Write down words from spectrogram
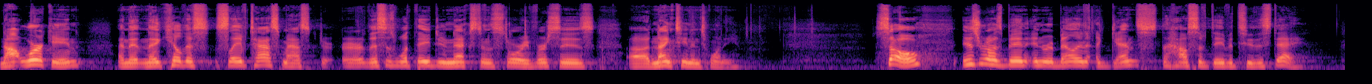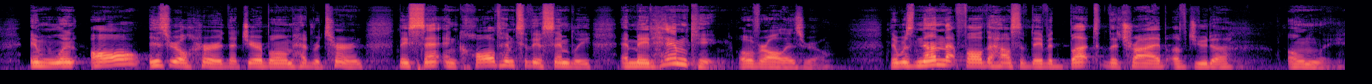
not working, and then they kill this slave taskmaster. This is what they do next in the story, verses uh, 19 and 20. So Israel has been in rebellion against the house of David to this day. And when all Israel heard that Jeroboam had returned, they sent and called him to the assembly and made him king over all Israel. There was none that followed the house of David but the tribe of Judah only.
